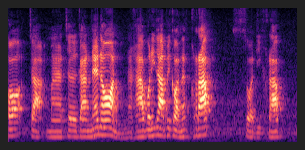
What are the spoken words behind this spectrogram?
ก็จะมาเจอกันแน่นอนนะครับ วันนี้ลาไปก่อนนะครับ สวัสดีครับ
